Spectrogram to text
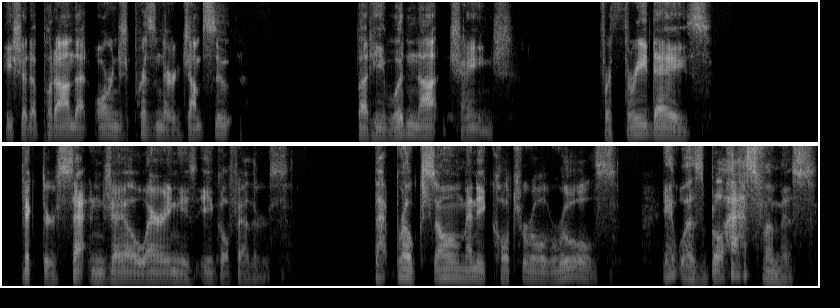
He should have put on that orange prisoner jumpsuit. But he would not change. For three days, Victor sat in jail wearing his eagle feathers. That broke so many cultural rules. It was blasphemous.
